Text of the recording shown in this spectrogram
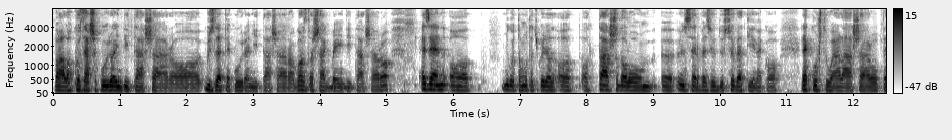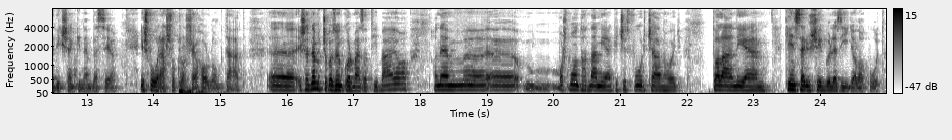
vállalkozások újraindítására, üzletek újranyitására, gazdaság beindítására. Ezen a nyugodtan mondhatjuk, hogy a, a, a társadalom önszerveződő szövetének a rekonstruálásáról pedig senki nem beszél, és forrásokról se hallunk. Tehát. És ez nem csak az önkormányzat hibája, hanem most mondhatnám ilyen kicsit furcsán, hogy talán ilyen kényszerűségből ez így alakult.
